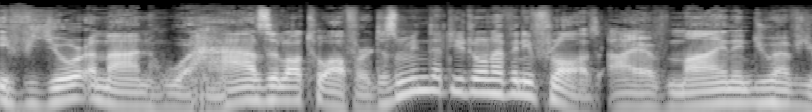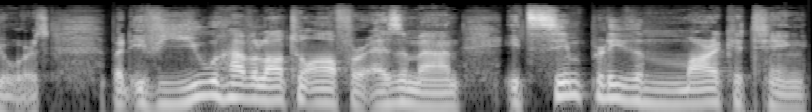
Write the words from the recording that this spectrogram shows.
If you're a man who has a lot to offer, doesn't mean that you don't have any flaws. I have mine and you have yours. But if you have a lot to offer as a man, it's simply the marketing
